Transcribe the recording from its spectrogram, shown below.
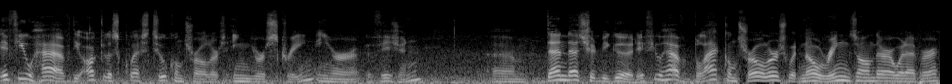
if you have the Oculus Quest 2 controllers in your screen, in your vision, um, then that should be good. If you have black controllers with no rings on there or whatever,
